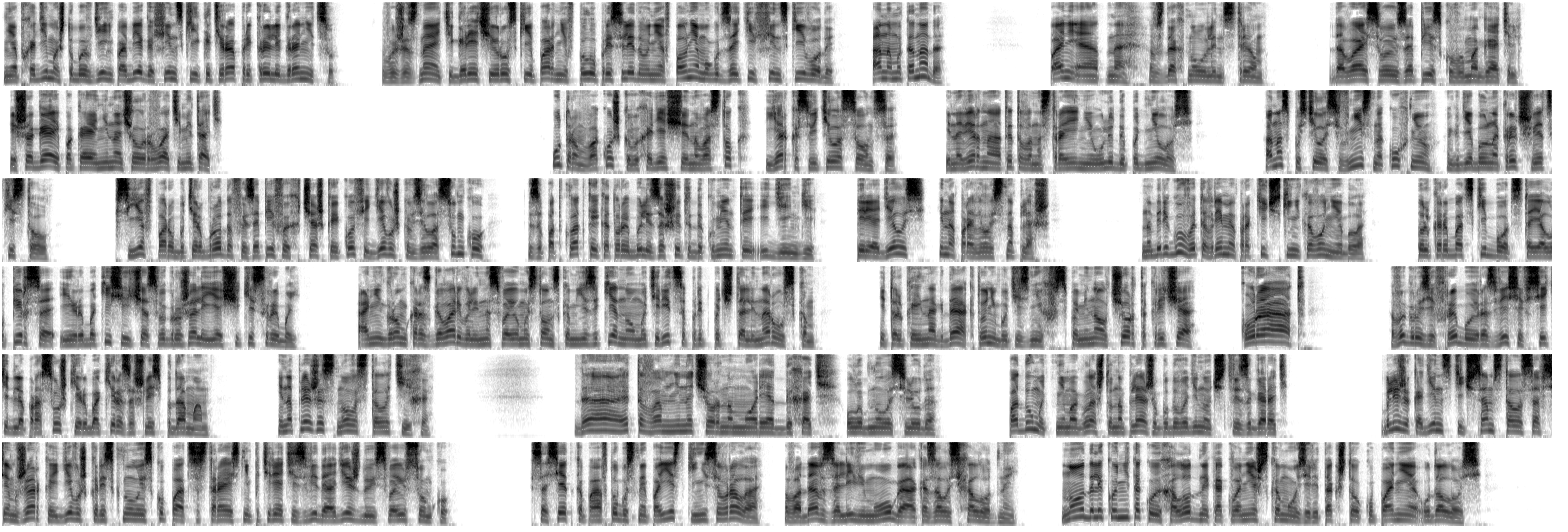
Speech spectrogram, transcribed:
Необходимо, чтобы в день побега финские катера прикрыли границу. Вы же знаете, горячие русские парни в пылу преследования вполне могут зайти в финские воды. А нам это надо?» «Понятно», — вздохнул Линдстрём. «Давай свою записку, вымогатель, и шагай, пока я не начал рвать и метать». Утром в окошко, выходящее на восток, ярко светило солнце, и, наверное, от этого настроение у Люды поднялось. Она спустилась вниз на кухню, где был накрыт шведский стол. Съев пару бутербродов и запив их чашкой кофе, девушка взяла сумку, за подкладкой которой были зашиты документы и деньги, переоделась и направилась на пляж. На берегу в это время практически никого не было. Только рыбацкий бот стоял у пирса, и рыбаки сейчас выгружали ящики с рыбой. Они громко разговаривали на своем эстонском языке, но материться предпочитали на русском. И только иногда кто-нибудь из них вспоминал черта, крича «Курат!». Выгрузив рыбу и развесив сети для просушки, рыбаки разошлись по домам. и на пляже снова стало тихо. «Да, это вам не на Черном море отдыхать», — улыбнулась Люда. «Подумать не могла, что на пляже буду в одиночестве загорать». Ближе к одиннадцати часам стало совсем жарко, и девушка рискнула искупаться, стараясь не потерять из вида одежду и свою сумку. Соседка по автобусной поездке не соврала, вода в заливе Мууга оказалась холодной. Но далеко не такой холодной, как в Онежском озере, так что купание удалось.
